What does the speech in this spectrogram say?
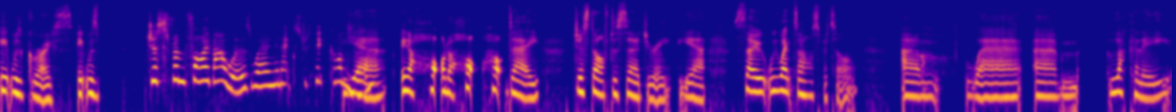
it was gross. It was Just from five hours wearing an extra thick condom. Yeah, in a hot on a hot hot day, just after surgery. Yeah, so we went to hospital, um, where um, luckily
